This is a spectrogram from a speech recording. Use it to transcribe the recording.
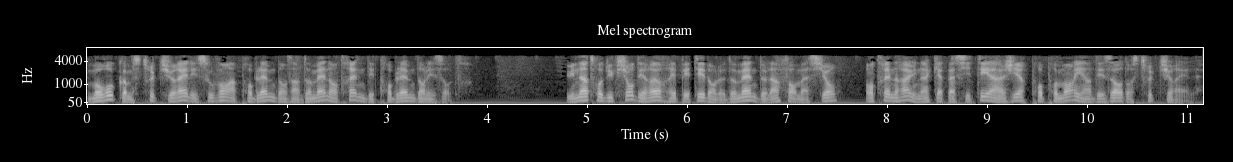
moraux comme structurels et souvent un problème dans un domaine entraîne des problèmes dans les autres. Une introduction d'erreurs répétées dans le domaine de l'information entraînera une incapacité à agir proprement et un désordre structurel.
